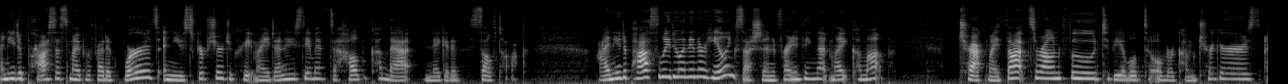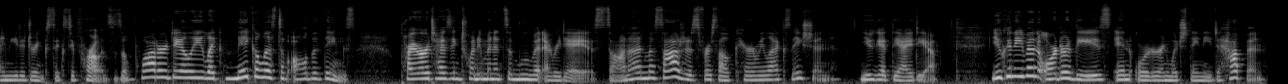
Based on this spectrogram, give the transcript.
I need to process my prophetic words and use scripture to create my identity statements to help combat negative self talk. I need to possibly do an inner healing session for anything that might come up track my thoughts around food to be able to overcome triggers. I need to drink 64 ounces of water daily. Like, make a list of all the things. Prioritizing 20 minutes of movement every day, sauna and massages for self care and relaxation. You get the idea. You can even order these in order in which they need to happen.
